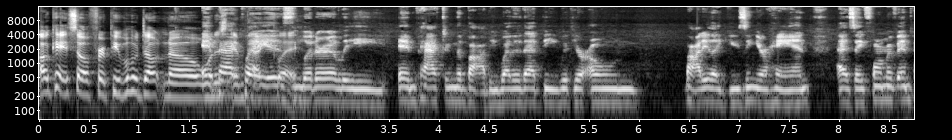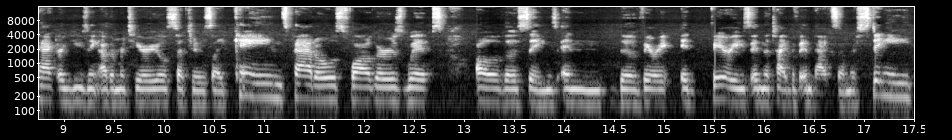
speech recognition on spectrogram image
Okay, so for people who don't know, what impact is impact play? play? Is literally impacting the body, whether that be with your own body, like using your hand as a form of impact, or using other materials such as like canes, paddles, floggers, whips, all of those things. And the very it varies in the type of impact. Some are stingy,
